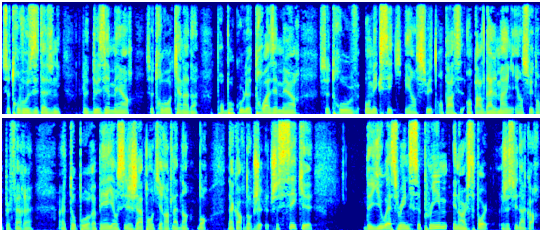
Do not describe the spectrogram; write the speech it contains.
se trouve aux États-Unis. Le deuxième meilleur se trouve au Canada. Pour beaucoup, le troisième meilleur se trouve au Mexique. Et ensuite, on parle, d'Allemagne et ensuite, on peut faire un, un, topo européen. Il y a aussi le Japon qui rentre là-dedans. Bon, d'accord. Donc, je, je sais que the US reigns supreme in our sport. Je suis d'accord.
